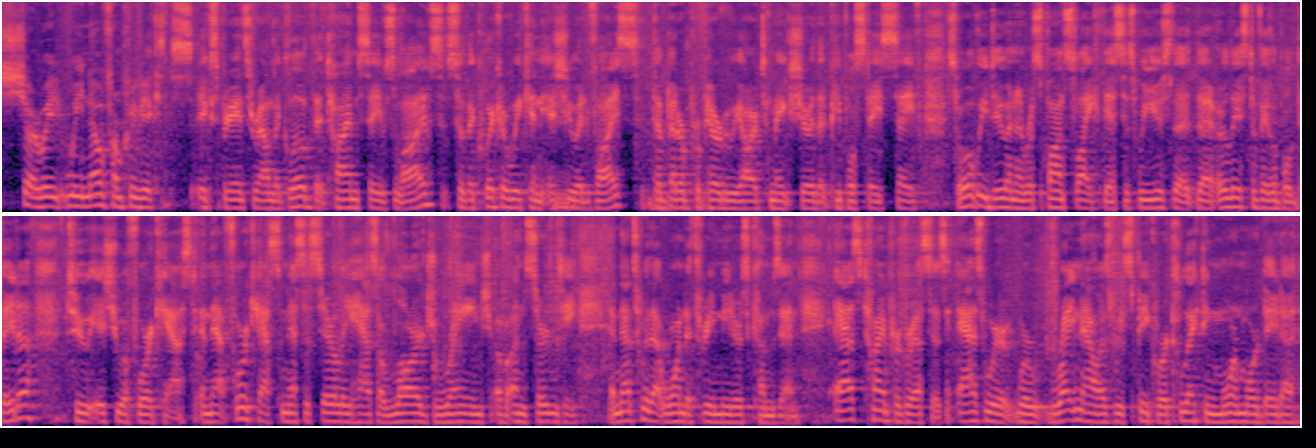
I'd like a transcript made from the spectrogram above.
Sure. We, we know from previous experience around the globe that time saves lives. So the quicker we can issue advice, the better prepared we are to make sure that people stay safe. So what we do in a response like this is we use the, the earliest available data to issue a forecast. And that forecast necessarily has a large range of uncertainty. And that's where that one to three meters comes in. As time progresses, as we're, we're right now, as we speak, we're collecting more and more data,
